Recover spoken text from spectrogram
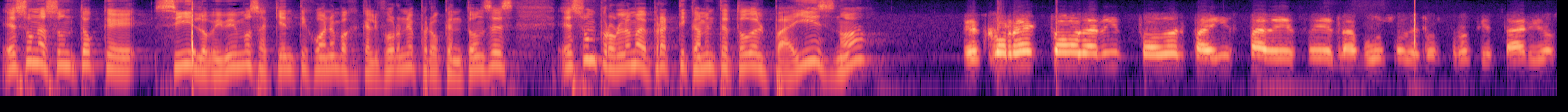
es un asunto que sí, lo vivimos aquí en Tijuana, en Baja California, pero que entonces es un problema de prácticamente todo el país, ¿no? Es correcto, David, todo el país padece el abuso de los propietarios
